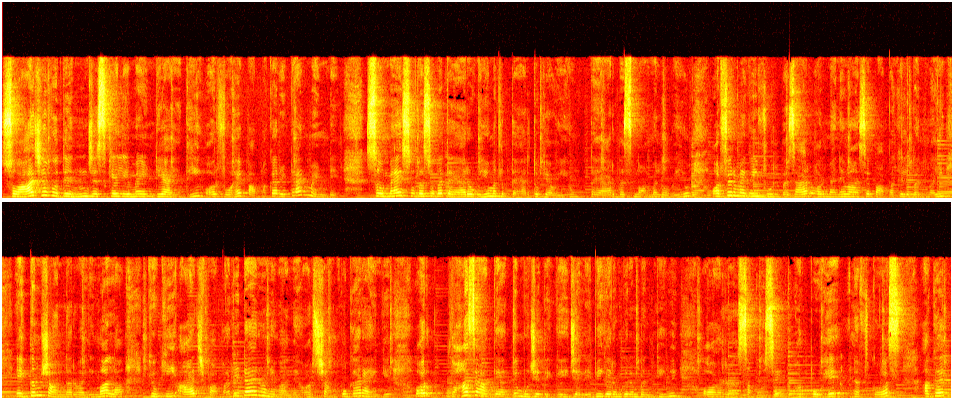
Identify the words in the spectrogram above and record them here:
सो so, आज है वो दिन जिसके लिए मैं इंडिया आई थी और वो है पापा का रिटायरमेंट डे सो मैं सुबह सुबह तैयार हो गई हूँ मतलब तैयार तो क्या हुई हूँ? तैयार बस नॉर्मल हो गई हूँ और फिर मैं गई फूल बाज़ार और मैंने वहाँ से पापा के लिए बनवाई एकदम शानदार वाली माला क्योंकि आज पापा रिटायर होने वाले हैं और शाम को घर आएँगे और वहाँ से आते आते मुझे दिख गई जलेबी गर्म गर्म बनती हुई और समोसे और पोहे एंड ऑफकोर्स अगर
